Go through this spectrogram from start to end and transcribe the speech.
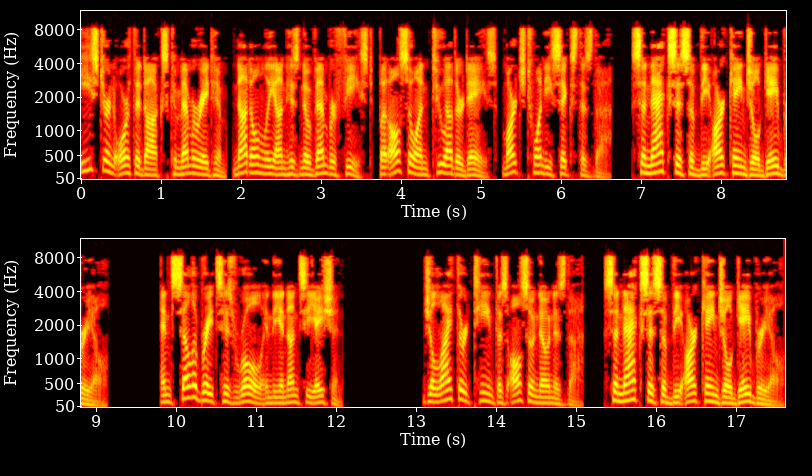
Eastern Orthodox commemorate him, not only on his November feast, but also on two other days. March 26 is the Synaxis of the Archangel Gabriel, and celebrates his role in the Annunciation. July 13 is also known as the Synaxis of the Archangel Gabriel,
